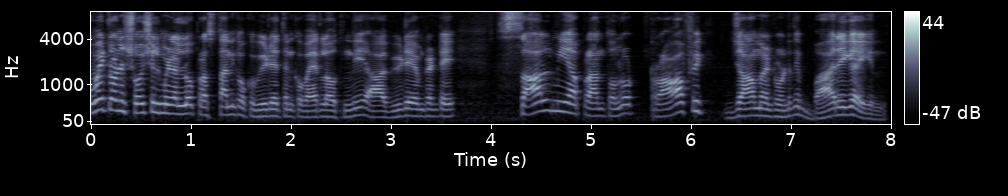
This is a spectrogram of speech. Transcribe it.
కువైట్లోని సోషల్ మీడియాలో ప్రస్తుతానికి ఒక వీడియో అయితే వైరల్ అవుతుంది. ఆ వీడియో ఏమిటంటే సాల్మియా ప్రాంతంలో ట్రాఫిక్ జామ్ అనేటువంటిది భారీగా అయ్యింది.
